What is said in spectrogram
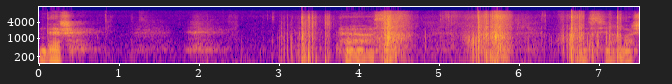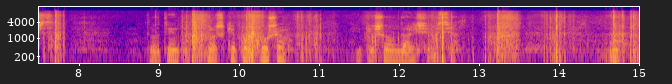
Де ж? Ага, ось. Ось. Тут він трошки покушав і пішов далі. Ось. А?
